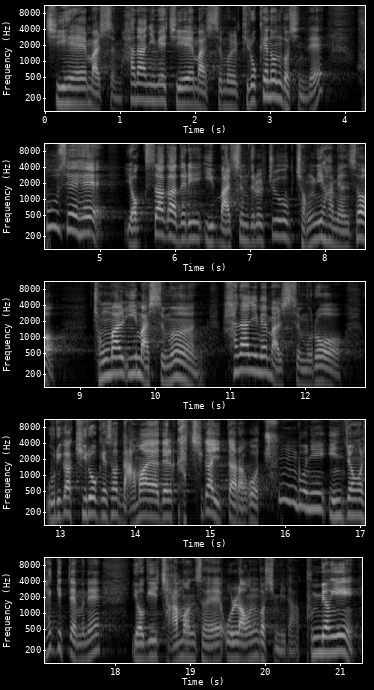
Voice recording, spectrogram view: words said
지혜의 말씀, 하나님의 지혜의 말씀을 기록해 놓은 것인데 후세의 역사가들이 이 말씀들을 쭉 정리하면서 정말 이 말씀은 하나님의 말씀으로 우리가 기록해서 남아야 될 가치가 있다라고 충분히 인정을 했기 때문에 여기 잠언서에 올라온 것입니다. 분명히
